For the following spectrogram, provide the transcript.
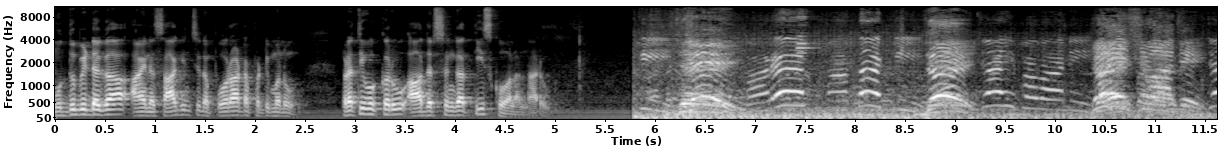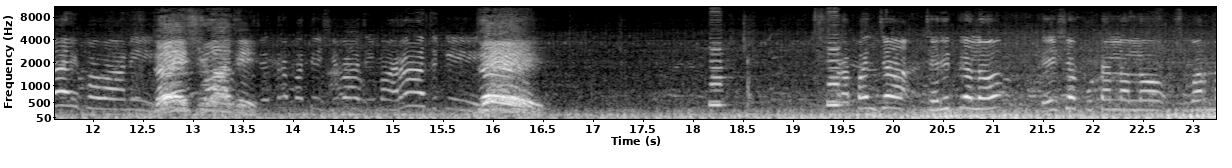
ముద్దుబిడ్డగా ఆయన సాగించిన పోరాట పటిమను ప్రతి ఒక్కరూ ఆదర్శంగా తీసుకోవాలన్నారు. జై! భవానీ! జై శివాజీ! జై భవానీ! జై శివాజీ! जय शिवाजी जय भवानी जय शिवाजी छत्रपति शिवाजी महाराज की जय ప్రపంచ చరిత్రలో దేశ పుటలలో సువర్ణ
